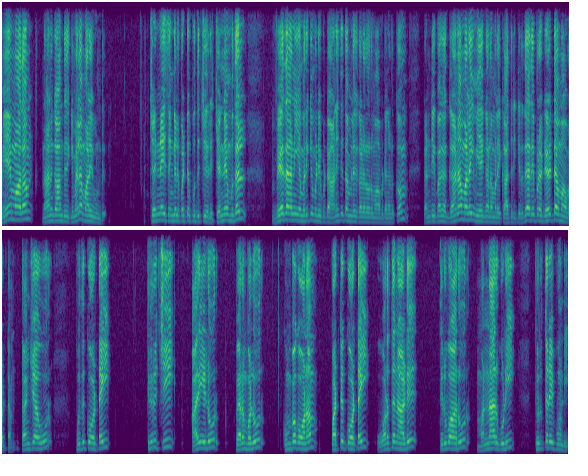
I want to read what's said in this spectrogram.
மே மாதம் நான்காம் தேதிக்கு மேலே மழை உண்டு. சென்னை செங்கல்பட்டு புதுச்சேரி. சென்னை முதல் வேதாரண்யம் வரைக்கும் இடைப்பட்ட அனைத்து தமிழக கடலோர மாவட்டங்களுக்கும் கண்டிப்பாக கனமழை மிக கனமழை காத்திருக்கிறது. அதே போல் டெல்டா மாவட்டம் தஞ்சாவூர் புதுக்கோட்டை திருச்சி அரியலூர் பெரம்பலூர் கும்பகோணம் பட்டுக்கோட்டை ஒரத்தநாடு திருவாரூர் மன்னார்குடி திருத்துறைப்பூண்டி.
